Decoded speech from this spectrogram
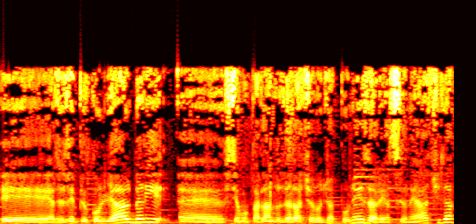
E, ad esempio con gli alberi eh, stiamo parlando dell'acero giapponese, reazione acida,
